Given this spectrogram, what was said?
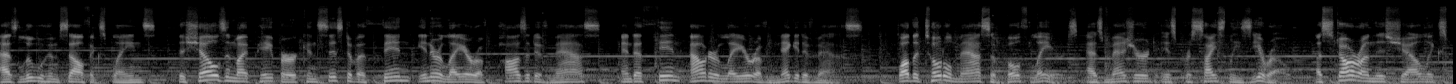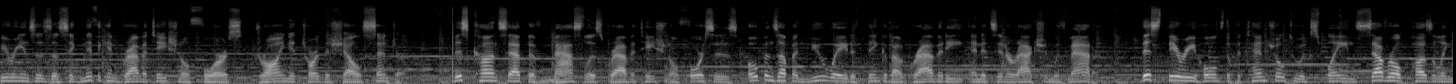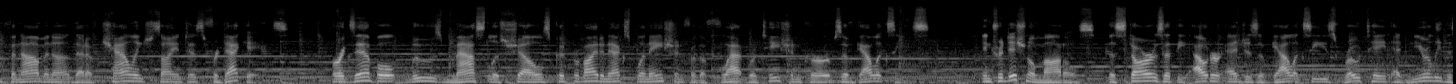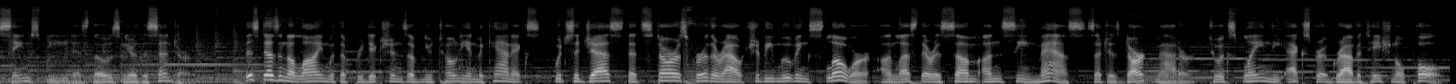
As Lieu himself explains, the shells in my paper consist of a thin inner layer of positive mass and a thin outer layer of negative mass. While the total mass of both layers, as measured, is precisely zero, a star on this shell experiences a significant gravitational force drawing it toward the shell's center. This concept of massless gravitational forces opens up a new way to think about gravity and its interaction with matter. This theory holds the potential to explain several puzzling phenomena that have challenged scientists for decades. For example, Lieu's massless shells could provide an explanation for the flat rotation curves of galaxies. In traditional models, the stars at the outer edges of galaxies rotate at nearly the same speed as those near the center. This doesn't align with the predictions of Newtonian mechanics, which suggests that stars further out should be moving slower unless there is some unseen mass, such as dark matter, to explain the extra gravitational pull.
